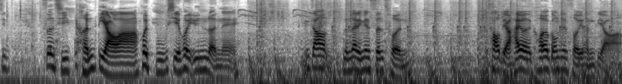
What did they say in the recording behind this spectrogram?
圣圣骑很屌啊，会补血，会晕人呢。你只要能在里面生存，超屌。还有还有弓箭手也很屌啊。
